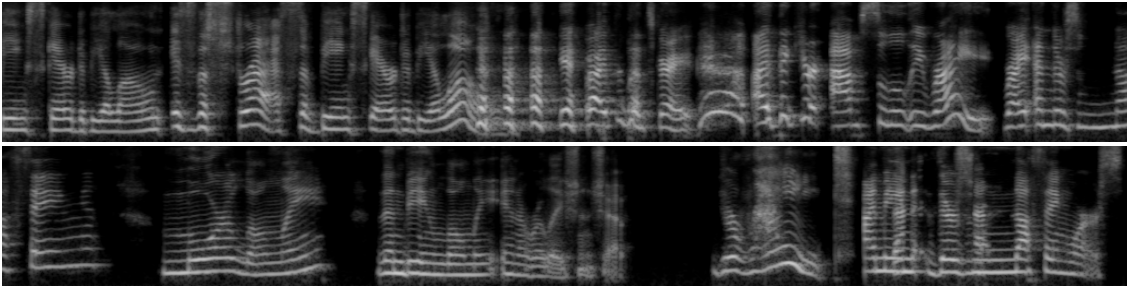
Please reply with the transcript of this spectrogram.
being scared to be alone is the stress of being scared to be alone. yeah, I think that's great. I think you're absolutely right. Right. And there's nothing more lonely than being lonely in a relationship. You're right. I mean, that, there's that, nothing worse.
